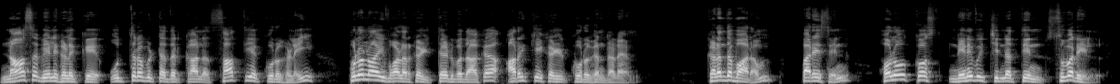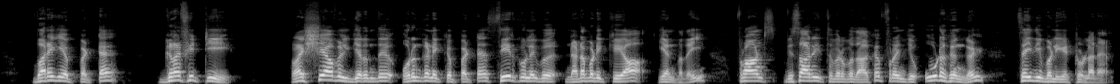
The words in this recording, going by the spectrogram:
நாச வேலைகளுக்கு உத்தரவிட்டதற்கான சாத்தியக்கூறுகளை புலனாய்வாளர்கள் தேடுவதாக அறிக்கைகள் கூறுகின்றன. கடந்த வாரம் பரிசின் ஹொலோகோஸ்ட் நினைவு சின்னத்தின் சுவரில் வரையப்பட்ட கிராஃபிட்டி ரஷ்யாவில் இருந்து ஒருங்கிணைக்கப்பட்ட சீர்குலைவு நடவடிக்கையா என்பதை பிரான்ஸ் விசாரித்து வருவதாக பிரெஞ்சு ஊடகங்கள் செய்தி வெளியிட்டுள்ளன.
